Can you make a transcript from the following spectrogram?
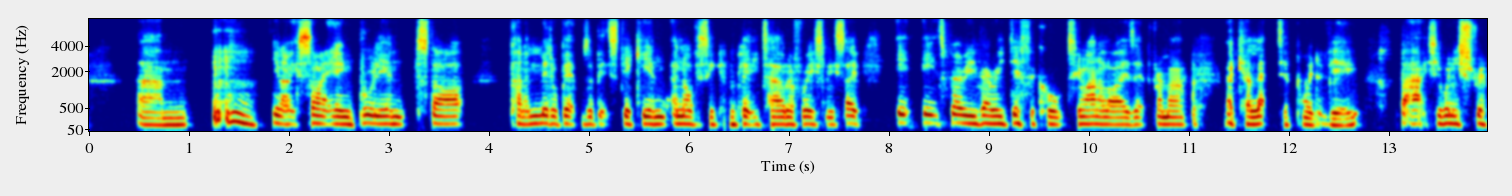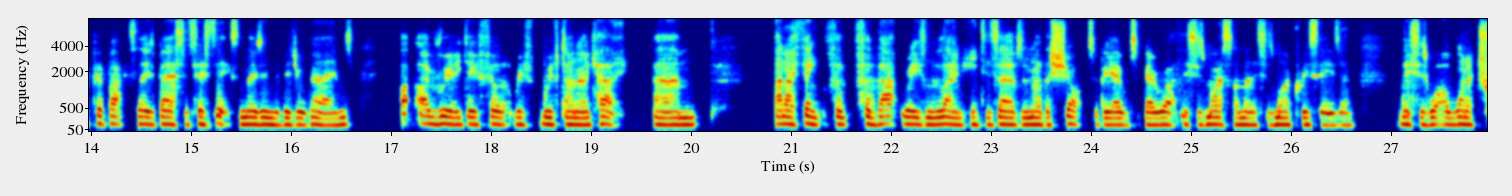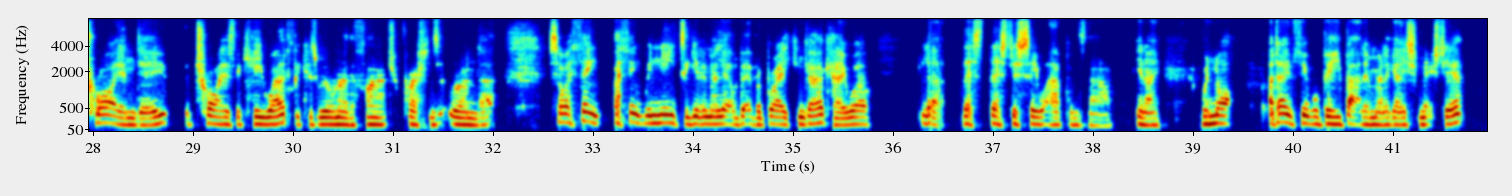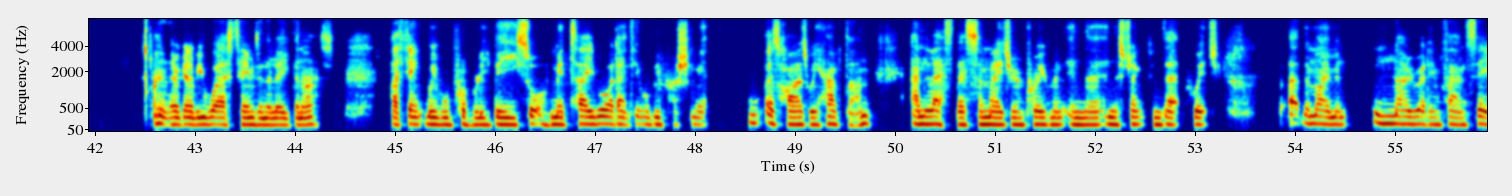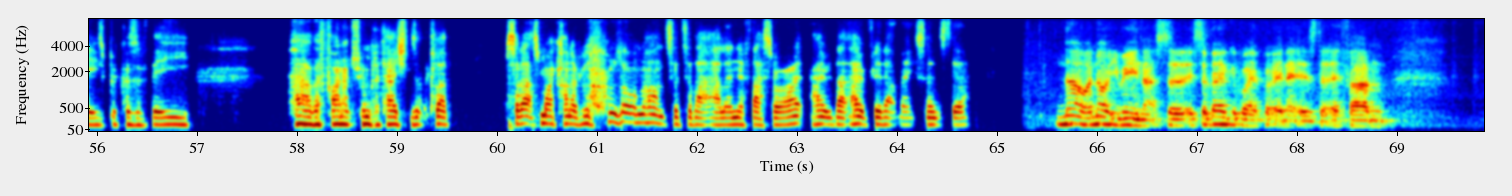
um, you know exciting, brilliant start kind of middle bit was a bit sticky and, and obviously completely tailed off recently. So it, it's very, very difficult to analyze it from a, a collective point of view. But actually, when you strip it back to those bare statistics and those individual games, I, I really do feel that we've we've done okay. Um, and I think for, for that reason alone, he deserves another shot to be able to go, right, this is my summer, this is my preseason this is what I want to try and do. Try is the key word because we all know the financial pressures that we're under. So I think I think we need to give him a little bit of a break and go, okay, well, look, let's let's just see what happens now. You know, we're not. I don't think we'll be battling relegation next year. I think there are going to be worse teams in the league than us. I think we will probably be sort of mid-table. I don't think we'll be pushing it as high as we have done, unless there's some major improvement in the in the strength and depth, which at the moment no Reading fan sees because of the uh, the financial implications at the club. So that's my kind of long answer to that, Alan. If that's all right, hope that hopefully that makes sense to you. No, I know what you mean. That's a it's a very good way of putting it. Is that if um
